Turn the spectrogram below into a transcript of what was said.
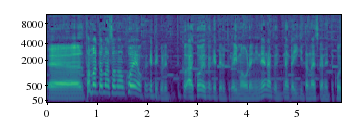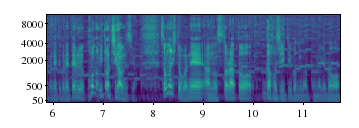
えー、たまたまその声をかけてくれて、あ声をかけてるっていうか、今俺にね、なんか、なんかいいギターないですかねって声かけてくれてる好みとは違うんですよ。その人はね、あの、ストラトが欲しいということだったんだけど、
